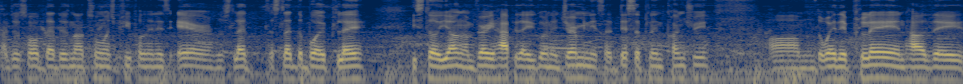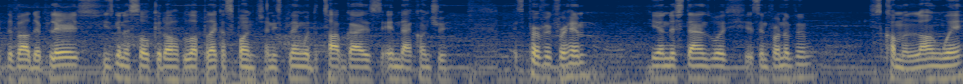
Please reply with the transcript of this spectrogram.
I just hope that there's not too much people in his ear. Just let just let the boy play. He's still young. I'm very happy that he's going to Germany. It's a disciplined country. Um, the way they play and how they develop their players, he's gonna soak it all up like a sponge. And he's playing with the top guys in that country. It's perfect for him. He understands what is in front of him. He's come a long way,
